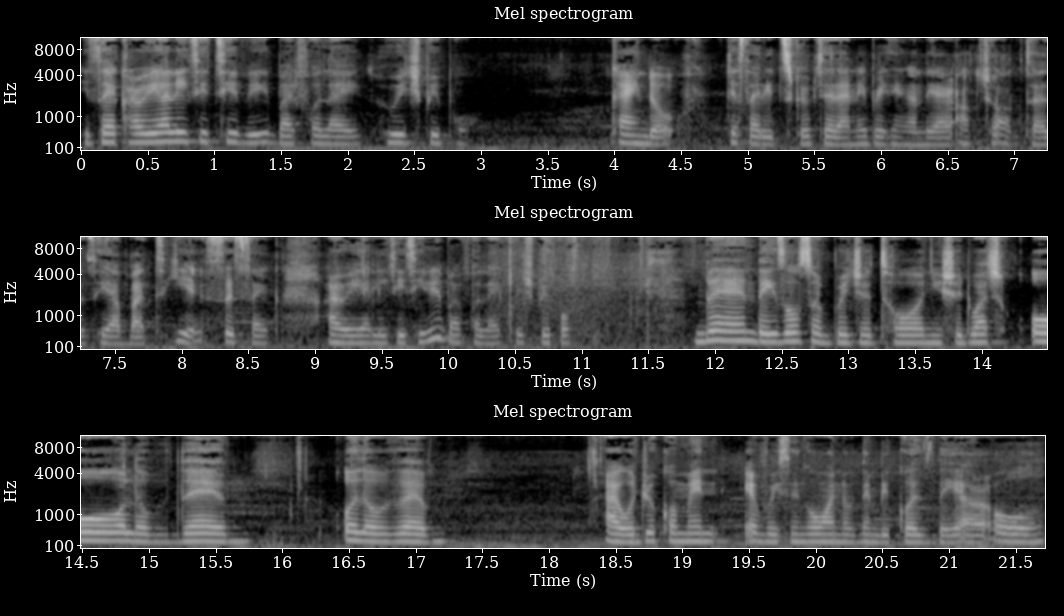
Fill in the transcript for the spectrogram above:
It's like a reality TV but for like rich people kind of just that it's scripted and everything and they are actual actors here but yes it's like a reality tv but for like rich people. Then there's also bridgerton you should watch all of them all of them. I would recommend every single one of them because they are all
